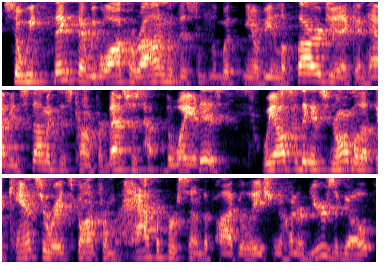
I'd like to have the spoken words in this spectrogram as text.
so we think that we walk around with this with you know being lethargic and having stomach discomfort that's just the way it is we also think it's normal that the cancer rate's gone from half a percent of the population 100 years ago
